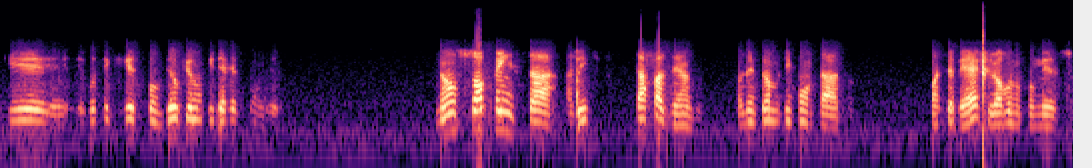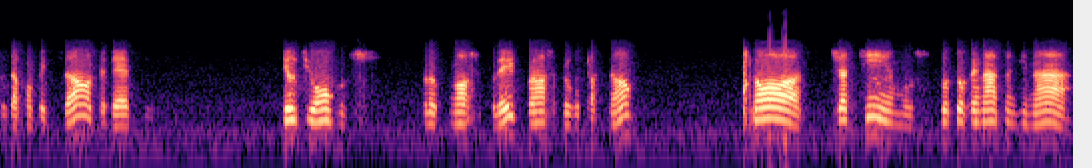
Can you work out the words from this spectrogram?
porque eu vou ter que responder o que eu não queria responder. Não só pensar, a gente está fazendo. Nós entramos em contato com a CBF logo no começo da competição, a CBF deu de ombros para o nosso pleito, para a nossa preocupação. Nós já tínhamos o Dr. Renato Anguinar,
